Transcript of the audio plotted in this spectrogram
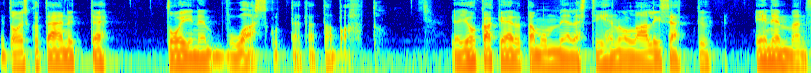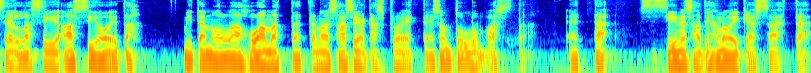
Että olisiko tämä nyt toinen vuosi, kun tätä tapahtuu. Ja joka kerta mun mielestä siihen ollaan lisätty enemmän sellaisia asioita, mitä me ollaan huomattu, että noissa asiakasprojekteissa on tullut vastaan. Että siinä sä oot ihan oikeassa, että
